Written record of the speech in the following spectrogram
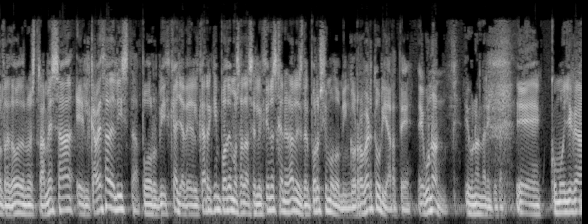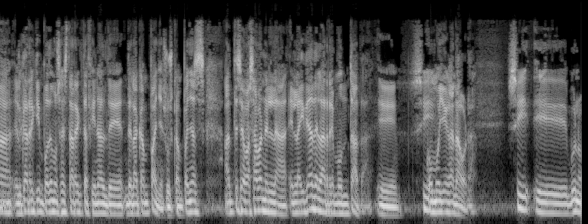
alrededor de nuestra mesa el cabeza de lista por Vizcaya del Carrequín Podemos a las elecciones generales del próximo domingo, Roberto Uriarte. Egunon. Egunon, eh, ¿Cómo llega el Carrequín Podemos a esta recta final de, la campaña? Sus campañas antes se basaban en la, en la idea de la remontada. Eh, ¿Cómo llegan ahora? Sí, eh, bueno,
